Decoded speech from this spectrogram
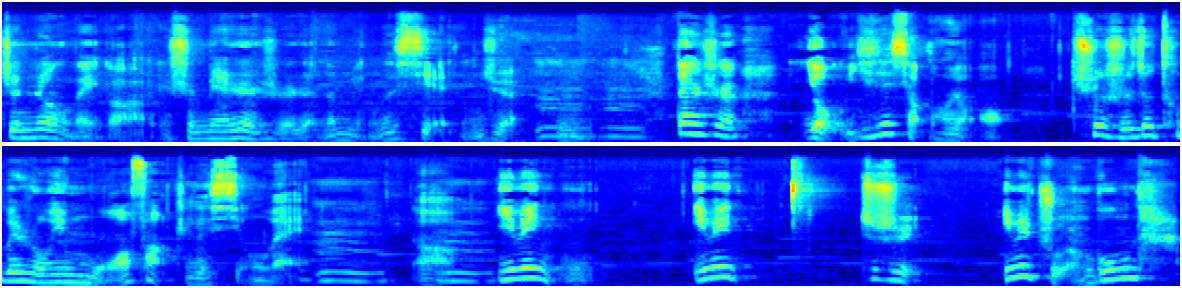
真正那个身边认识的人的名字写进去，嗯嗯，但是有一些小朋友确实就特别容易模仿这个行为，嗯啊，因为你。因为，就是因为主人公他，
